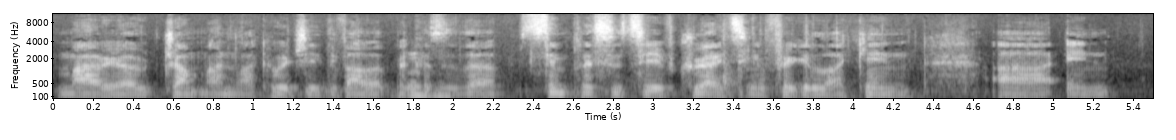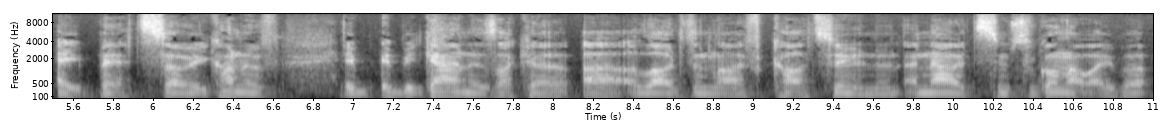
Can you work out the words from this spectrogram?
Mario Jumpman like originally developed because of the simplicity of creating a figure like in uh, in eight bits. So it kind of it, it began as like a, a larger than life cartoon, and, and now it seems to have gone that way. But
